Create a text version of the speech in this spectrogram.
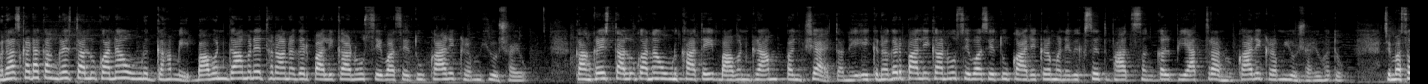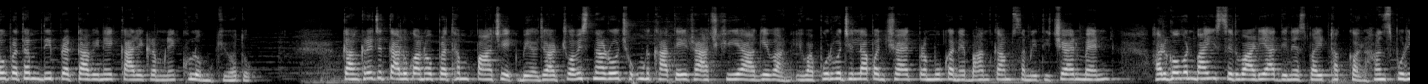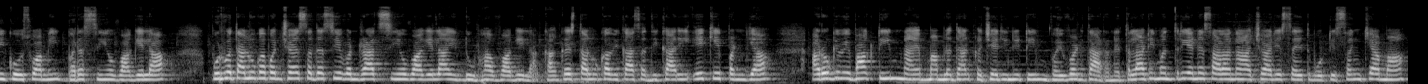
બનાસકાંઠા કોંગ્રેસ તાલુકાના ઉણ ગામે, બાવન ગામ અને થરા નગરપાલિકાનો સેવા સેતુ કાર્યક્રમ યોજાયો. કાંકરેજ તાલુકાના ઉણ ખાતે બાવન ગ્રામ પંચાયત અને એક નગરપાલિકાનો સેવા સેતુ કાર્યક્રમ અને વિકસિત ભારત સંકલ્પ યાત્રાનો કાર્યક્રમ યોજાયો હતો, જેમાં સૌપ્રથમ દીપ પ્રગટાવીને કાર્યક્રમને ખુલ્લો મૂક્યો હતો. કાંકરેજ તાલુકાનો પ્રથમ પાંચ એક બે હજાર ચોવીસના રોજ ઉણ ખાતે રાજકીય આગેવાન એવા પૂર્વ જિલ્લા પંચાયત પ્રમુખ અને બાંધકામ સમિતિ ચેરમેન હરગોવનભાઈ સિરવાડિયા, દિનેશભાઈ ઠક્કર, હંસપુરી ગોસ્વામી, ભરતસિંહ વાઘેલા, પૂર્વ તાલુકા પંચાયત સદસ્ય વનરાજસિંહ વાઘેલા, ઇન્દુભા વાઘેલા, કાંકરેજ તાલુકા વિકાસ અધિકારી એ કે પંડ્યા, આરોગ્ય વિભાગ ટીમ, નાયબ મામલતદાર કચેરીની ટીમ, વહીવટદાર અને તલાટી મંત્રી અને શાળાના આચાર્ય સહિત મોટી સંખ્યામાં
